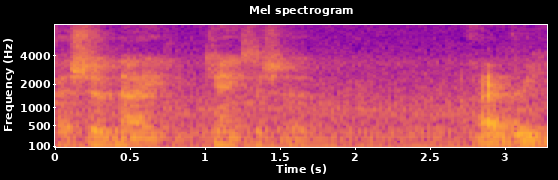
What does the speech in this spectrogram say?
That Suge Knight gangster shit. I agree.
